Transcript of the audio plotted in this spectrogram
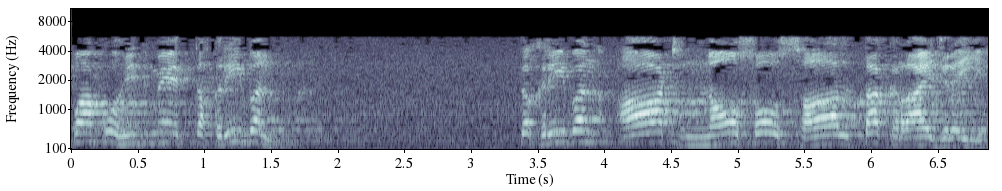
پاک و ہند میں تقریباً تقریباً آٹھ نو سو سال تک رائج رہی ہے۔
